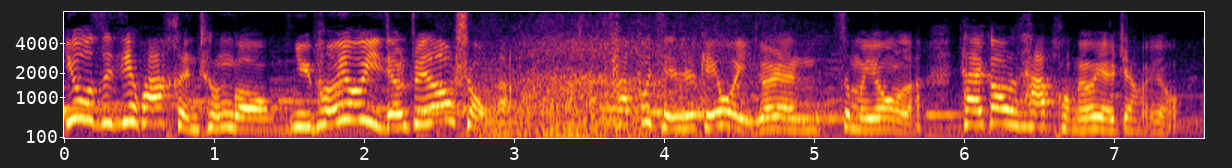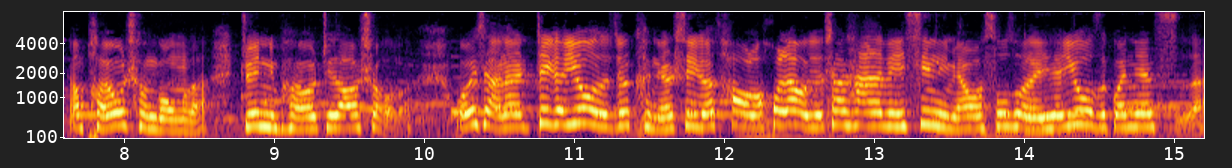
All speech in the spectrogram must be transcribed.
柚子计划很成功，女朋友已经追到手了。他不仅是给我一个人这么用了，他还告诉他朋友也这样用，然后朋友成功了，追女朋友追到手了。我就想那这个柚子就肯定是一个套路。后来我就上他的微信里面，我搜索了一些柚子关键词，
